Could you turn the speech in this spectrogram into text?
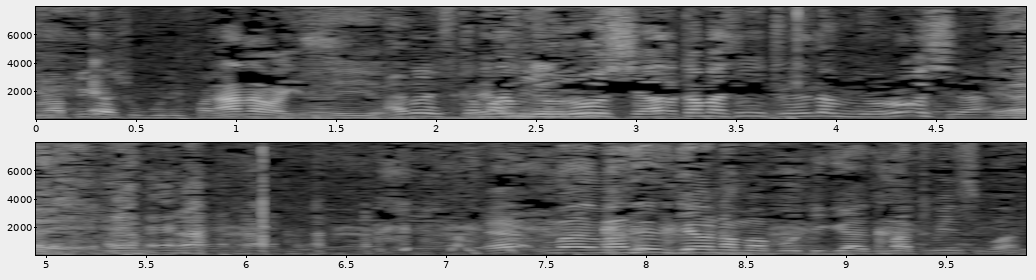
Mnapiga shughuli fine. Otherwise, Otherwise kama mnyorosha kama sisi tunaweza mnyorosha. Eh, jeo na mabodyguard matwins bwana.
